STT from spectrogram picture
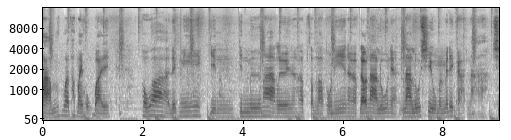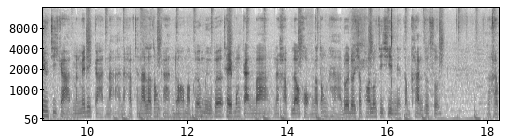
ถามว่าทำไมหกใบ เพราะว่าเด็กนี้กินกินมือมากเลยนะครับสำหรับตัวนี้นะครับแล้วนารูเนี่ยนารูชิลมันไม่ได้กาดหนาชิลจีกาดมันไม่ได้กาดหนานะครับฉะนั้นเราต้องการดอมาเพิ่มมือเพื่อใช้ป้องกันบ้างนะครับแล้วของเราต้องหาด้วยโดยเฉพาะโลจิชินเนี่ยสำคัญสุดๆนะครับ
